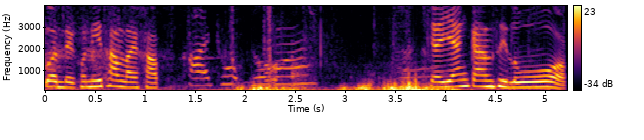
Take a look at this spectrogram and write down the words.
ส่วนเด็กคนนี้ทำอะไรครับ ขอทุบด้วยอย่าแย่งกันสิลูก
